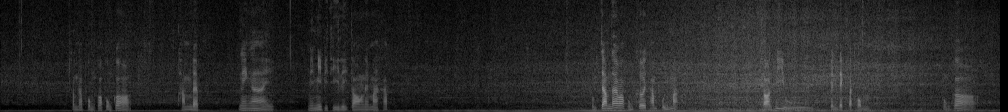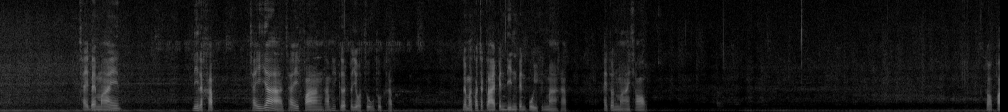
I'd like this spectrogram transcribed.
สำหรับผมก็ผมก็ทำแบบง่ายๆ ไม่มีพิธีรีตองอะไรมากครับ ผมจำได้ว่าผมเคยทำปุ๋ยหมัก ตอนที่อยู่เป็นเด็กประถม ผมก็ ใช้ใบไม้ นี่แหละครับ ใช้หญ้าใช้ฟางทำให้เกิดประโยชน์สูงสุดครับ แล้วมันก็จะกลายเป็นดินเป็นปุ๋ยขึ้นมาครับ ให้ต้นไม้ชอบต่อไป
